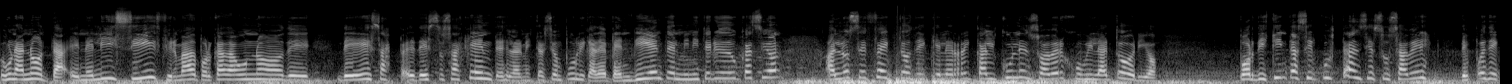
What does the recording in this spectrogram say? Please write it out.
una nota en el ICI, firmada por cada uno de, esas, de esos agentes de la Administración Pública dependiente del Ministerio de Educación, a los efectos de que le recalculen su haber jubilatorio. Por distintas circunstancias, sus saberes después de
